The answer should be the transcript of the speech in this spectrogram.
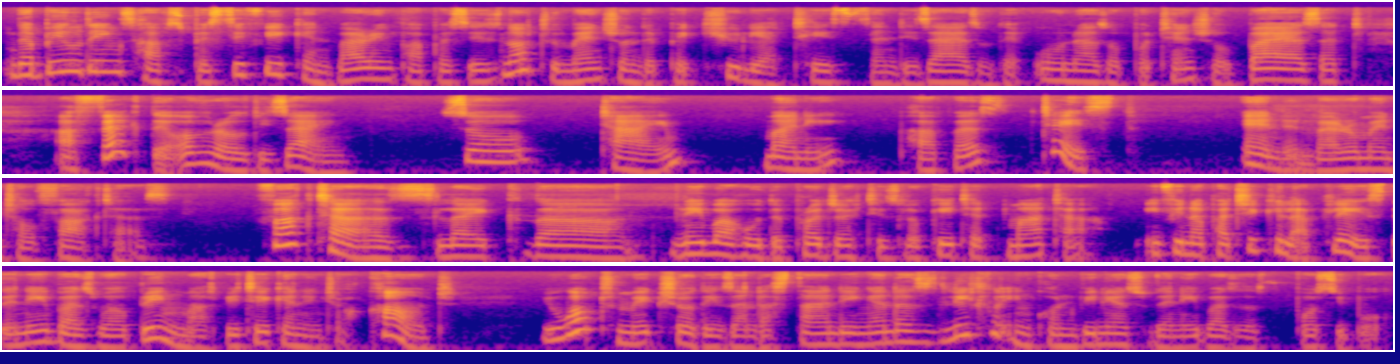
The buildings have specific and varying purposes, not to mention the peculiar tastes and desires of the owners or potential buyers that affect the overall design. So, time, money, purpose, taste, and environmental factors. Factors like the neighborhood the project is located matter. If in a particular place the neighbor's well being must be taken into account, you want to make sure there is understanding and as little inconvenience to the neighbors as possible.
